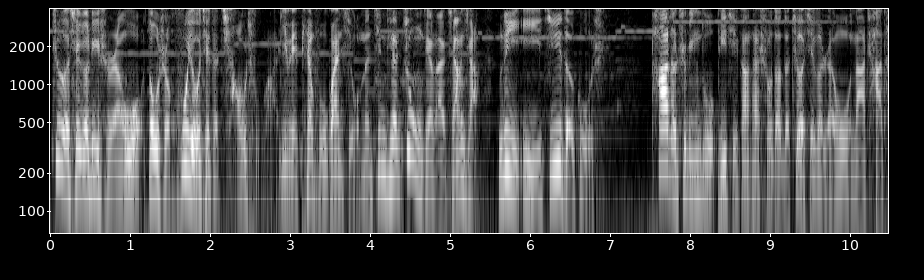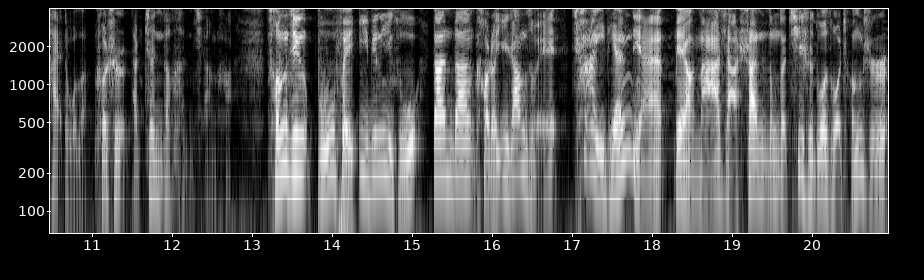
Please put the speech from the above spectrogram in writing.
这些个历史人物都是忽悠界的翘楚啊。因为篇幅关系，我们今天重点来讲讲利益姬的故事。他的知名度比起刚才说到的这些个人物，那差太多了。可是他真的很强哈，曾经不费一兵一卒，单单靠着一张嘴，差一点点便要拿下山东的七十多座城池，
